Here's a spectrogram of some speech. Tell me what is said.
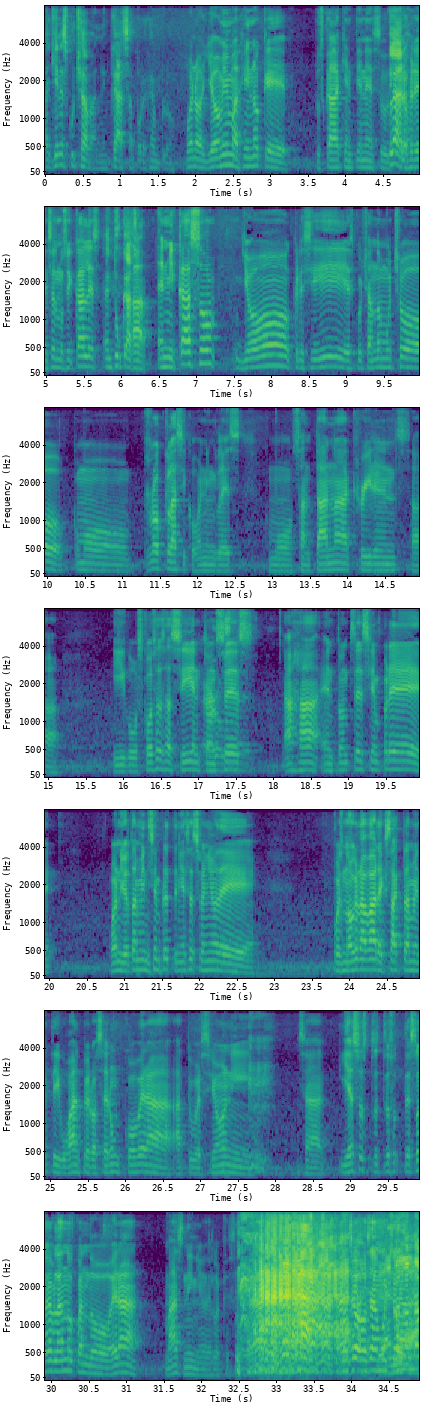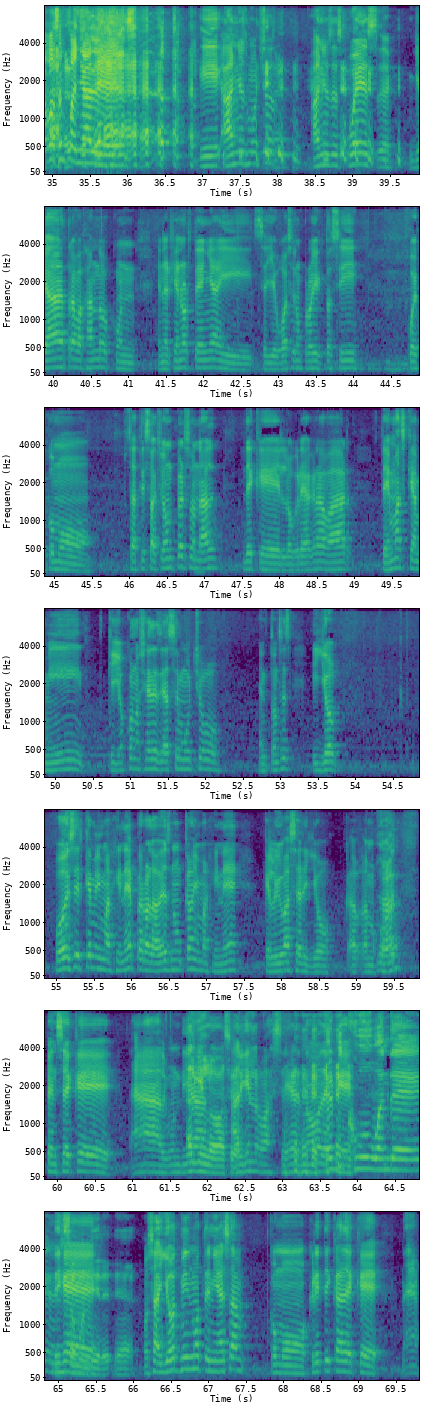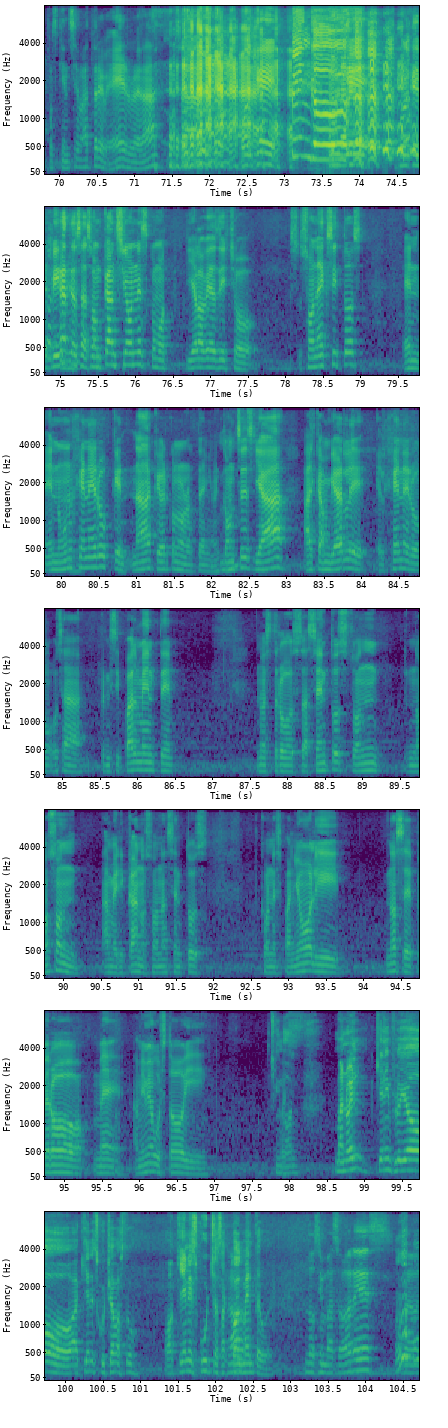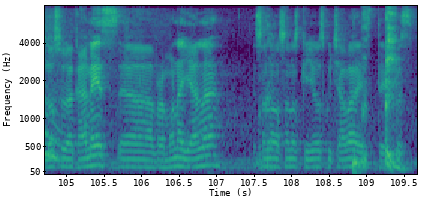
¿A quién escuchaban en casa, por ejemplo? Bueno, yo me imagino que pues cada quien tiene sus Claro. preferencias musicales. En tu caso. Ah, en mi caso, yo crecí escuchando mucho como rock clásico en inglés, como Santana, Creedence, ah, Eagles, cosas así. Entonces, ajá, entonces siempre, bueno, yo también siempre tenía ese sueño de, pues no grabar exactamente igual, pero hacer un cover a, a tu versión y, o sea, y eso es- te, te estoy hablando cuando era más niño de lo que soy. o sea, mucho. Cuando andabas en pañales. Y años, muchos años después, eh, ya trabajando con Energía Norteña y se llegó a hacer un proyecto así, fue como satisfacción personal de que logré grabar temas que a mí, que yo conocía desde hace mucho, entonces, y yo puedo decir que me imaginé, pero a la vez nunca me imaginé que lo iba a hacer yo. A, a lo mejor Ya. pensé que, ah, algún día... Alguien lo va a hacer. Alguien lo va a hacer, ¿no? De It'll be que- cool one day. Dije- Someone did it, yeah. o sea, yo mismo tenía esa como crítica de que, "Nah, pues quién se va a atrever, ¿verdad? O sea, porque, ¡Bingo! porque, porque fíjate, o sea, son canciones, como ya lo habías dicho, son éxitos en, en un género que nada que ver con lo norteño. Entonces ya al cambiarle el género, o sea, principalmente nuestros acentos son, no son americanos, son acentos con español y no sé, pero me, a mí me gustó y Chingón. Manuel, ¿quién influyó? ¿A quién escuchabas tú? ¿O a quién escuchas actualmente, güey? Los invasores, Uh. la- los huracanes, eh, Ramón Ayala, son, los, son los que yo escuchaba, este, pues,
